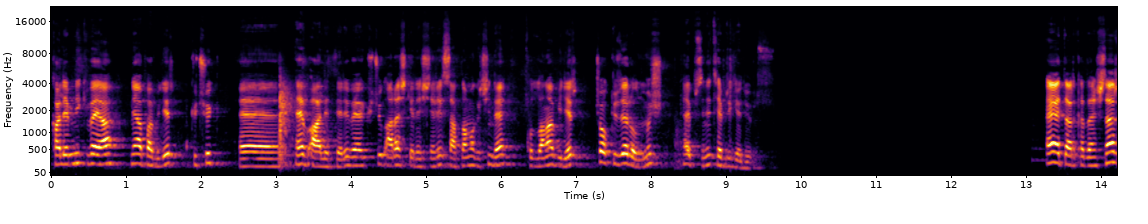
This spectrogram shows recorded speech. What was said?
kalemlik veya ne yapabilir? Küçük eee, ev aletleri veya küçük araç gereçleri saklamak için de kullanabilir. Çok güzel olmuş. Hepsini tebrik ediyoruz. Evet arkadaşlar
